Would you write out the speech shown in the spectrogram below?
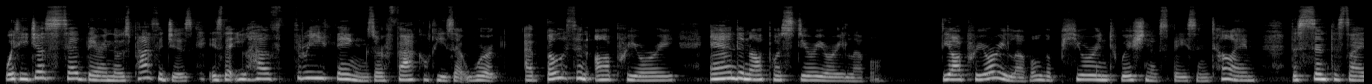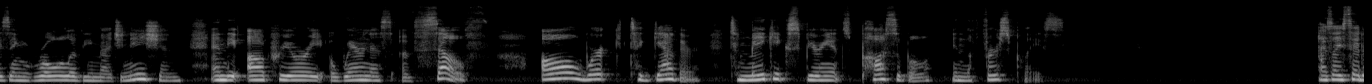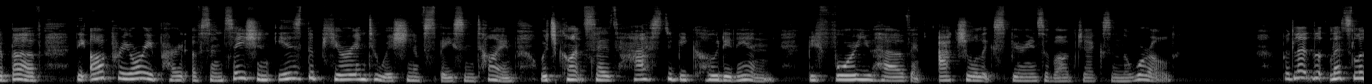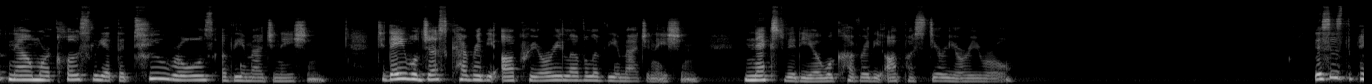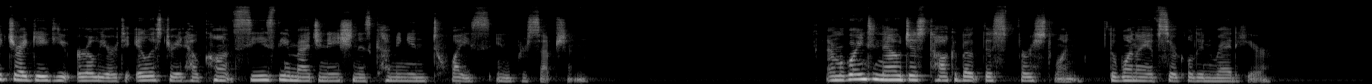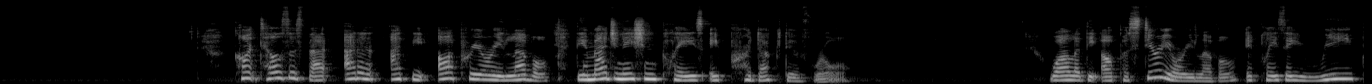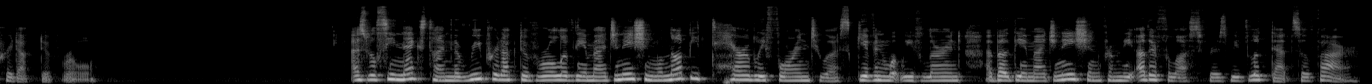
What he just said there in those passages is that you have three things or faculties at work at both an a priori and an a posteriori level. The a priori level, the pure intuition of space and time, the synthesizing role of the imagination, and the a priori awareness of self all work together to make experience possible in the first place. As I said above, the a priori part of sensation is the pure intuition of space and time, which Kant says has to be coded in before you have an actual experience of objects in the world. But let, us look now more closely at the two roles of the imagination. Today we'll just cover the a priori level of the imagination. Next video we'll cover the a posteriori role. This is the picture I gave you earlier to illustrate how Kant sees the imagination as coming in twice in perception. And we're going to now just talk about this first one, the one I have circled in red here. Kant tells us that at, at the a priori level, the imagination plays a productive role, while at the a posteriori level, it plays a reproductive role. As we'll see next time, the reproductive role of the imagination will not be terribly foreign to us, given what we've learned about the imagination from the other philosophers we've looked at so far.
